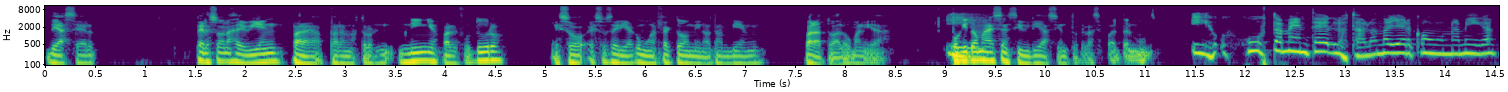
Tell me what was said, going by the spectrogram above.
de hacer personas de bien para, para, nuestros niños, para el futuro, eso, eso sería como un efecto dominó también para toda la humanidad. Un poquito más de sensibilidad siento que le hace falta al mundo. Y justamente lo estaba hablando ayer con una amiga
